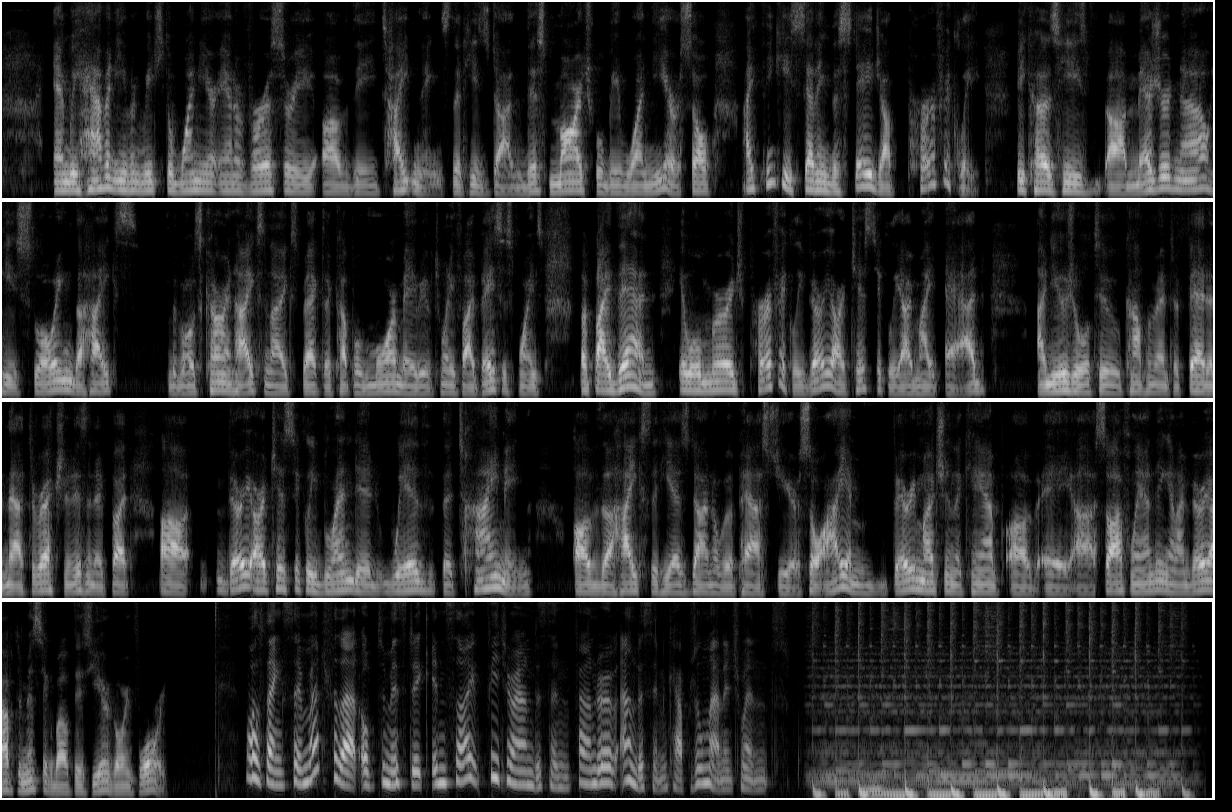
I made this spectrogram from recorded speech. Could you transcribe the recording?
And we haven't even reached the one year anniversary of the tightenings that he's done. This March will be one year. So I think he's setting the stage up perfectly because he's uh, measured now. He's slowing the hikes the most current hikes, and I expect a couple more, maybe of 25 basis points. But by then, it will merge perfectly, very artistically, I might add. Unusual to compliment a Fed in that direction, isn't it? But uh, very artistically blended with the timing of the hikes that he has done over the past year. So I am very much in the camp of a uh, soft landing, and I'm very optimistic about this year going forward. Well, thanks so much for that optimistic insight, Peter Andersen, founder of Andersen Capital Management.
